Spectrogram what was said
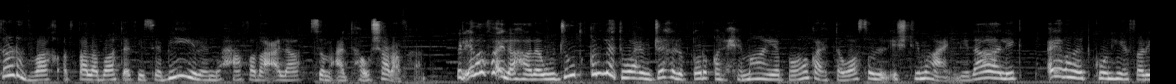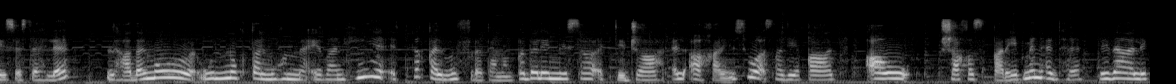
ترضخ الطلبات في سبيل المحافظة على سمعتها وشرفها. بالإضافة إلى هذا وجود قلة وعي وجهل بطرق الحماية بمواقع التواصل الاجتماعي. لذلك أيضا تكون هي فريسة سهلة لهذا الموضوع والنقطة المهمة أيضا هي الثقة المفرطة من قبل النساء اتجاه الآخرين سواء صديقات أو شخص قريب من عندها. لذلك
